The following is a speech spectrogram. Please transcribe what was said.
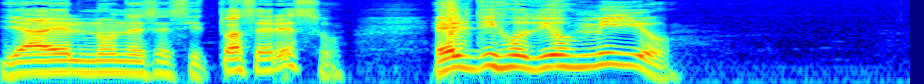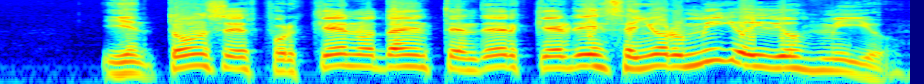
Ya él no necesitó hacer eso. Él dijo, Dios mío, Y entonces, ¿por qué nos da a entender que Él dice, Señor mío y Dios mío?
